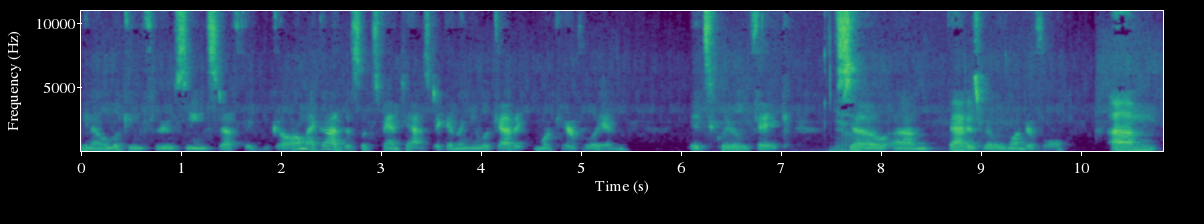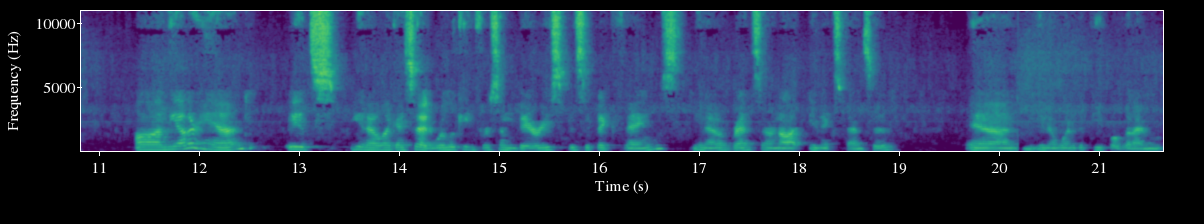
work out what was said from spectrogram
you know, looking through, seeing stuff that you go, oh my God, this looks fantastic. And then you look at it more carefully and it's clearly fake. Yeah. So um, that is really wonderful. Um, on the other hand, it's you know like i said we're looking for some very specific things you know rents are not inexpensive and you know one of the people that i'm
